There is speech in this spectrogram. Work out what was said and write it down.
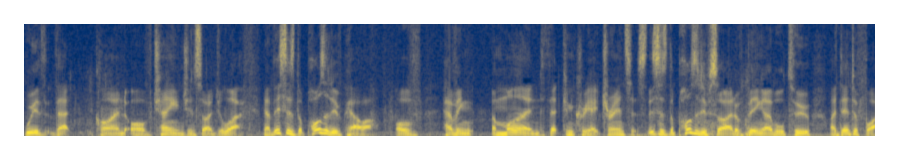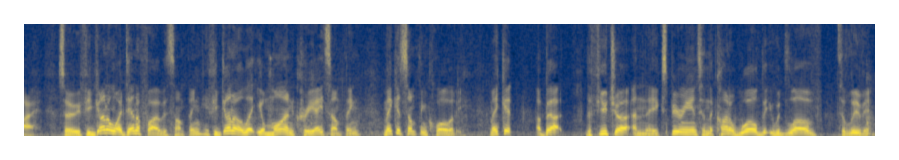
with that kind of change inside your life. Now, this is the positive power of having a mind that can create trances. This is the positive side of being able to identify. So, if you're going to identify with something, if you're going to let your mind create something, make it something quality. Make it about the future and the experience and the kind of world that you would love to live in.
